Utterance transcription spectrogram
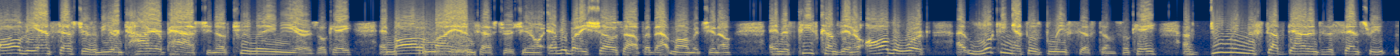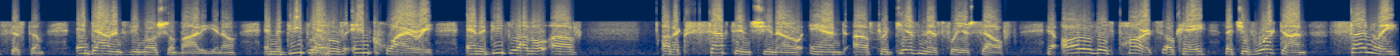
all the ancestors of your entire past, you know, two million years, okay, and all of my Mhm. ancestors, you know, everybody shows up at that moment, you know, and this piece comes in, and all the work at looking at those belief systems, okay, of doing the stuff down into the sensory system and down into the emotional body, you know, and the deep level Yes. of inquiry and a deep level of of acceptance, you know, and uh, forgiveness for yourself. And all of those parts, okay, that you've worked on suddenly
